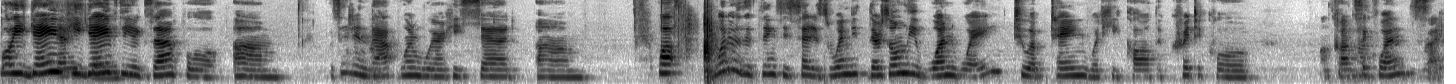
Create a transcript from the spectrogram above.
Well, he gave he gave the example. Um, was it in that one where he said? Um, well, one of the things he said is when there's only one way to obtain what he called the critical consequence, right,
